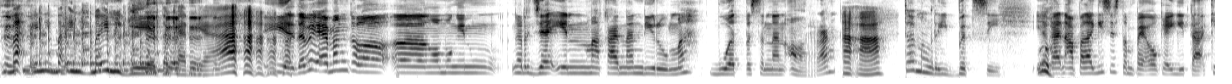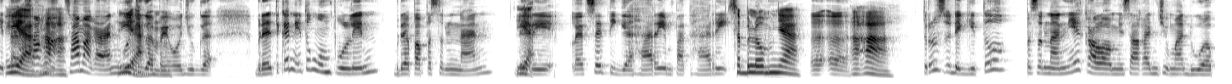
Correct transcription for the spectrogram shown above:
Mbak ini, mbak ini, mbak ini gitu kan ya. iya tapi emang kalau eh, ngomongin ngerjain makanan di rumah buat pesenan orang Ah, ah. itu emang ribet sih ya Uh. kan apalagi sistem PO kayak kita kita Iya, sama ha-ha. sama kan gue Iya, juga mm. PO juga berarti kan itu ngumpulin berapa pesenan Iya. dari let's say tiga hari empat hari Sebelumnya. Eh-eh. Ah, ah. Terus udah gitu pesenannya kalau misalkan cuma 20,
